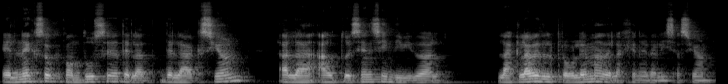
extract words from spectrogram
el nexo que conduce de la, de la acción a la autoesencia individual la clave del problema de la generalización.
